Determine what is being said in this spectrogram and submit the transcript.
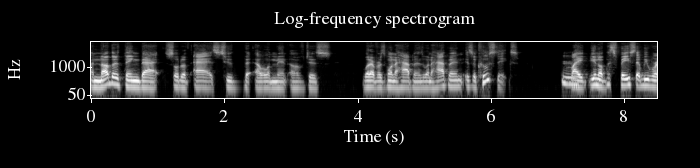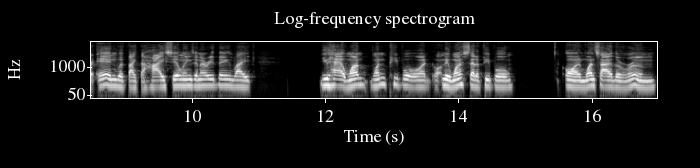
another thing that sort of adds to the element of just whatever's going to happen is going to happen is acoustics. Mm. Like, you know, the space that we were in with like the high ceilings and everything, like you had one one people on I mean one set of people on one side of the room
